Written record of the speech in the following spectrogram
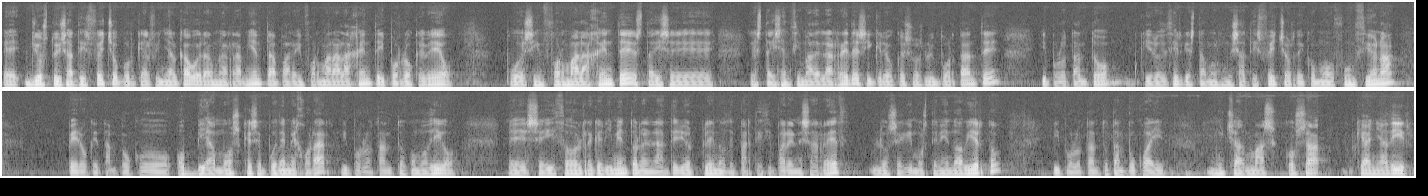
eh, yo estoy satisfecho porque al fin y al cabo era una herramienta para informar a la gente y por lo que veo, pues informa a la gente, estáis, eh, estáis encima de las redes y creo que eso es lo importante y por lo tanto quiero decir que estamos muy satisfechos de cómo funciona, pero que tampoco obviamos que se puede mejorar y por lo tanto, como digo, eh, se hizo el requerimiento en el anterior pleno de participar en esa red, lo seguimos teniendo abierto y por lo tanto tampoco hay mucha más cosa que añadir.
